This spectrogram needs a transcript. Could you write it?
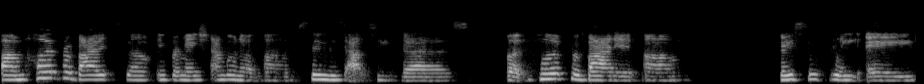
Um, HUD provided some information. I'm gonna um, send this out to you guys, but HUD provided um, basically a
